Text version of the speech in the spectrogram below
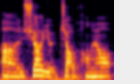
呃需要有找朋友？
